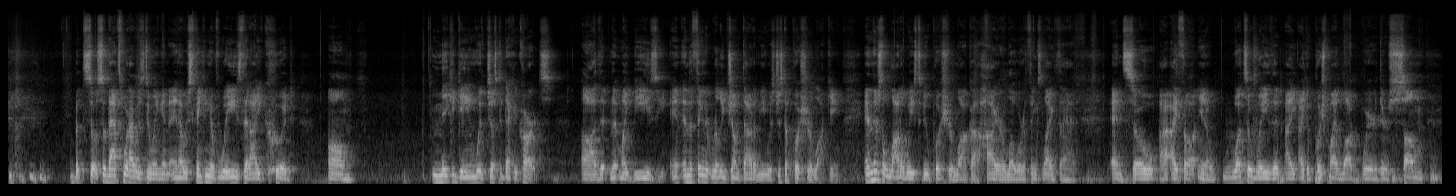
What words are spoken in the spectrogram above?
but so so that's what I was doing and, and I was thinking of ways that I could um, make a game with just a deck of cards uh, that, that might be easy. And, and the thing that really jumped out at me was just a push your luck game. And there's a lot of ways to do push your luck, uh, higher, lower, things like that. And so I, I, thought, you know, what's a way that I, I could push my luck where there's some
